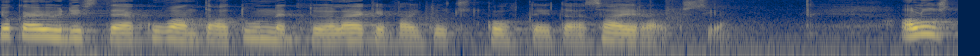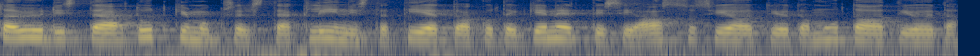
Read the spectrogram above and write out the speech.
joka yhdistää ja kuvantaa tunnettuja lääkevaikutuskohteita ja sairauksia. Alusta yhdistää tutkimuksellista ja kliinistä tietoa, kuten geneettisiä assosiaatioita, mutaatioita,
